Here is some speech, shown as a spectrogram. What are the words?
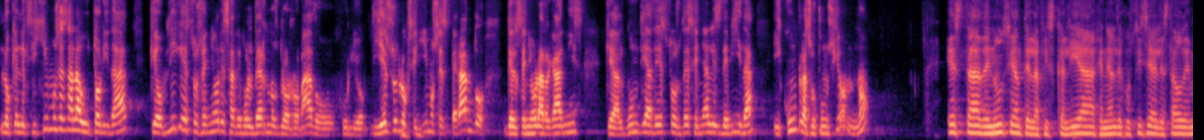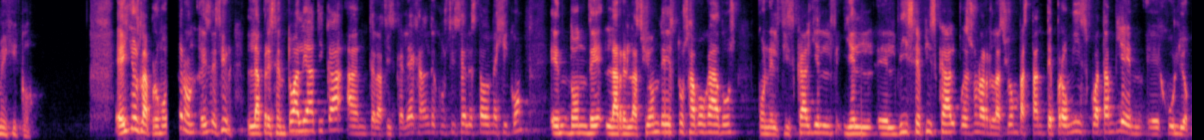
lo que le exigimos es a la autoridad que obligue a estos señores a devolvernos lo robado, Julio. Y eso es lo que seguimos esperando del señor Arganis, que algún día de estos dé señales de vida y cumpla su función, ¿no? Esta denuncia ante la Fiscalía General de Justicia del Estado de México. Ellos la promovieron, es decir, la presentó Aleática ante la Fiscalía General de Justicia del Estado de México, en donde la relación de estos abogados con el fiscal y el, y el, vicefiscal, pues es una relación bastante promiscua también, eh, Julio.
